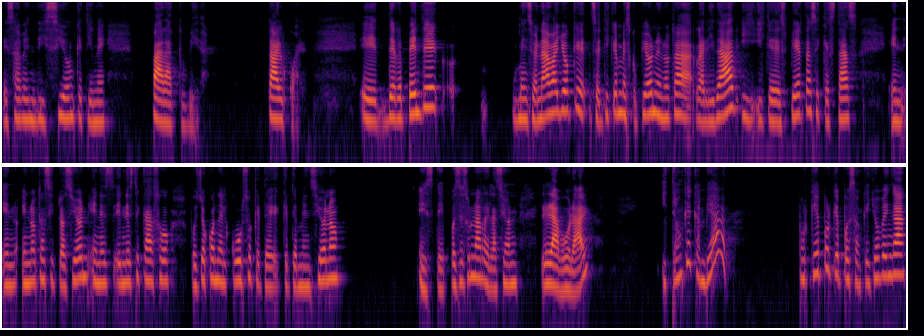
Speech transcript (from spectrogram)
esa bendición que tiene para tu vida, tal cual. Eh, de repente, mencionaba yo que sentí que me escupieron en otra realidad y y que despiertas y que estás en en en otra situación. En es en este caso, pues, yo con el curso que te que te menciono este, pues, es una relación laboral y tengo que cambiar. ¿Por qué? Porque, pues, aunque yo venga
